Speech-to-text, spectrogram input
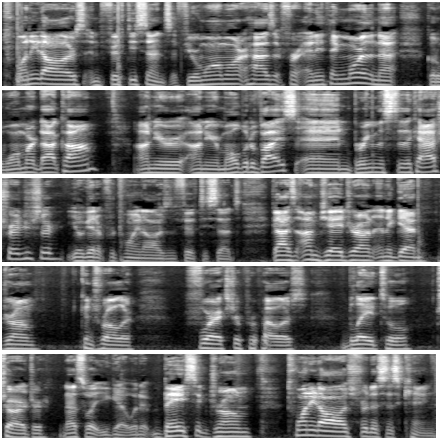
twenty dollars and fifty cents. If your Walmart has it for anything more than that, go to Walmart.com on your on your mobile device and bring this to the cash register. You'll get it for twenty dollars and fifty cents. Guys, I'm Jay Drone, and again, drone controller, four extra propellers, blade tool, charger. That's what you get with it. Basic drone. $20 for this is king.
